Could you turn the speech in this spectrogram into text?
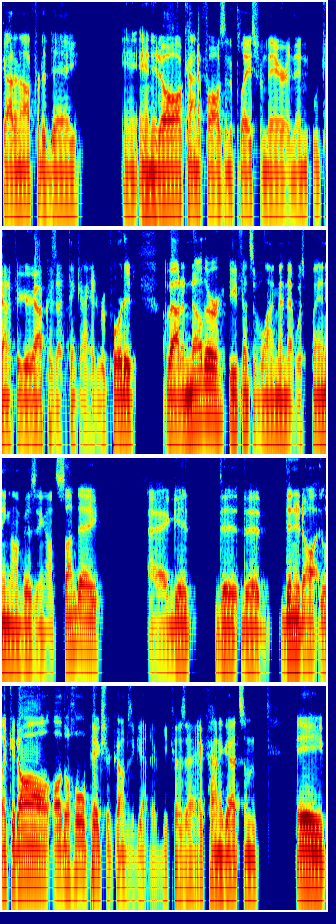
Got an offer today. And, and it all kind of falls into place from there. And then we kind of figured out because I think I had reported about another defensive lineman that was planning on visiting on Sunday. I get the the then it all like it all all the whole picture comes together because I kind of got some hey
